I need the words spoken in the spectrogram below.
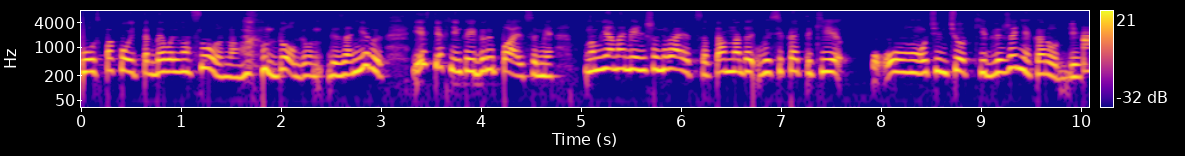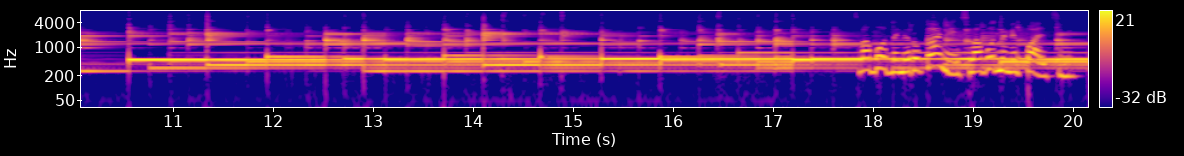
Его успокоить так довольно сложно. Долго он резонирует. Есть техника игры пальцами, но мне она меньше нравится. Там надо высекать такие очень четкие движения, короткие. Свободными руками и свободными пальцами.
